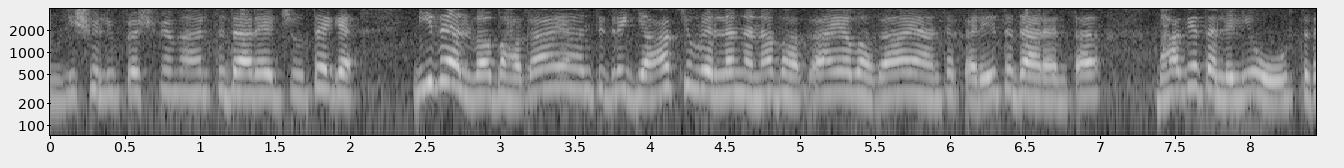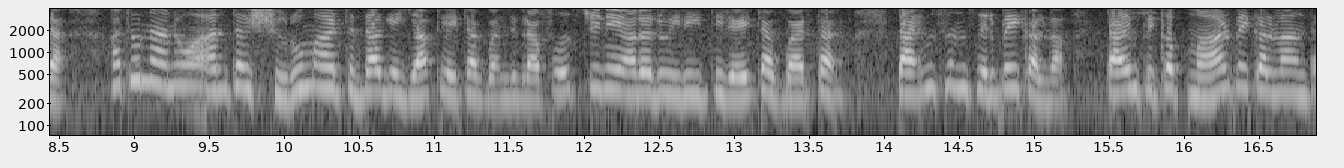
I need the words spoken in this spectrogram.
ಇಂಗ್ಲೀಷಲ್ಲಿ ಪ್ರಶ್ನೆ ಮಾಡ್ತಿದ್ದಾರೆ. ಜೊತೆಗೆ ನೀವೇ ಅಲ್ವಾ ಭಗಾಯ ಅಂತಿದ್ರೆ ಯಾಕೆ ಇವರೆಲ್ಲ ನನ್ನ ಭಗಾಯ ಭಗಾಯ ಅಂತ ಕರೀತಿದ್ದಾರೆ ಅಂತ ಭಾಗ್ಯ ತಲೆಯಲ್ಲಿ ಓಡ್ತದೆ. ಅದು ನಾನು ಅಂತ ಶುರು ಮಾಡ್ತಿದ್ದಾಗ ಯಾಕೆ ಲೇಟಾಗಿ ಬಂದಿದ್ರ? ಫಸ್ಟ್ ಯಾರು ಈ ರೀತಿ ಲೇಟಾಗಿ ಬರ್ತಾರೆ? ಟೈಮ್ ಸೆನ್ಸ್ ಇರಬೇಕಲ್ವಾ? ಟೈಮ್ ಪಿಕಪ್ ಮಾಡಬೇಕಲ್ವಾ ಅಂತ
